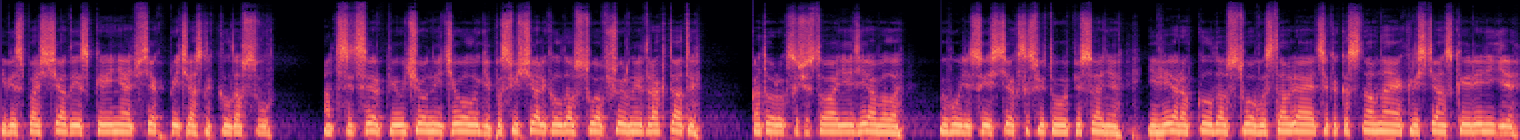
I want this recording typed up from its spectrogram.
и без пощады искоренять всех причастных к колдовству. Отцы церкви, ученые и теологи посвящали колдовству обширные трактаты, в которых существование дьявола выводится из текста Святого Писания, и вера в колдовство выставляется как основная христианская религия.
